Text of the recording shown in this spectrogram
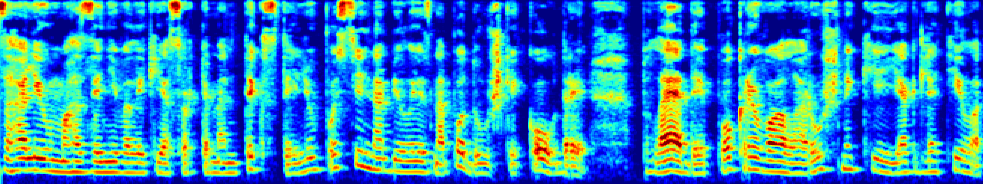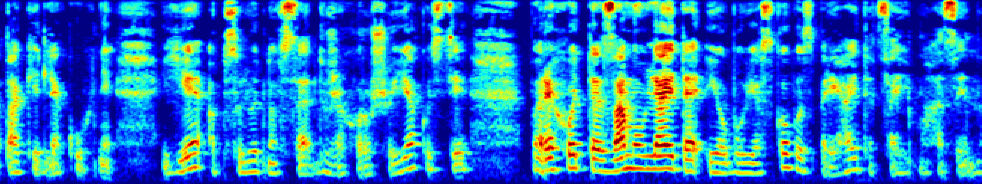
Взагалі в магазині великий асортимент текстилю, постільна білизна, подушки, ковдри, пледи, покривала, рушники як для тіла, так і для кухні. Є абсолютно все дуже хорошої якості. Переходьте, замовляйте і обов'язково зберігайте цей магазин.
